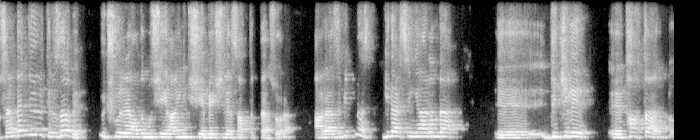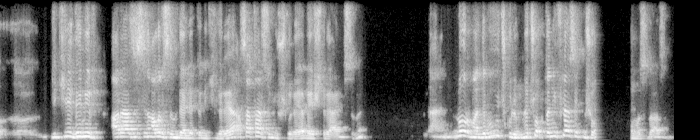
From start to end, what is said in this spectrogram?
sen ben de yönetiriz abi. 3 liraya aldığımız şeyi aynı kişiye 5 liraya sattıktan sonra. Arazi bitmez. Gidersin yarın da e, dikili e, tahta, e, dikili demir arazisini alırsın devletten 2 liraya. Satarsın 3 liraya 5 liraya aynısını. Yani normalde bu üç kulübün de çoktan iflas etmiş olması lazım.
